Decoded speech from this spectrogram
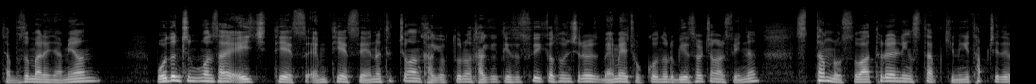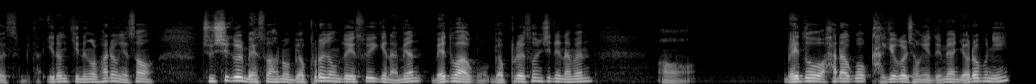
자 무슨 말이냐면 모든 증권사의 HTS, MTS에는 특정한 가격 또는 가격대에서 수익과 손실을 매매 조건으로 미리 설정할 수 있는 스탑 로스와 트레일링 스탑 기능이 탑재되어 있습니다. 이런 기능을 활용해서 주식을 매수한 후 몇 프로 정도의 수익이 나면 매도하고 몇 프로의 손실이 나면 어 매도하라고 가격을 정해두면 여러분이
